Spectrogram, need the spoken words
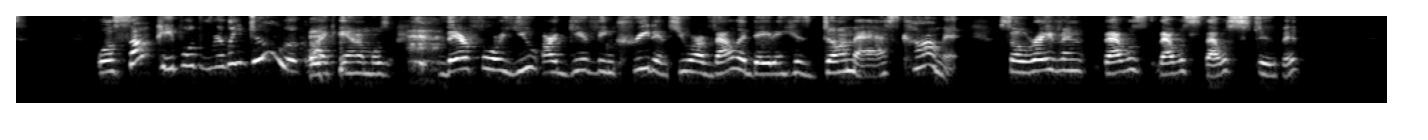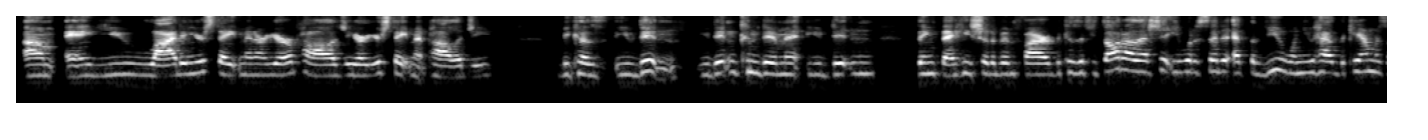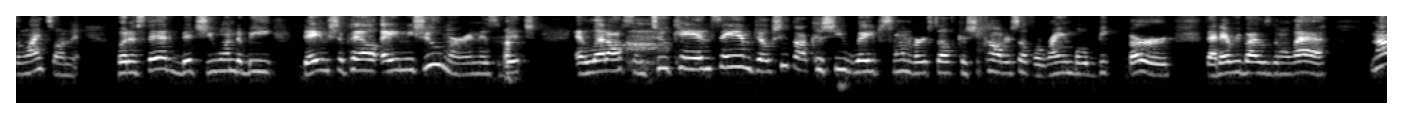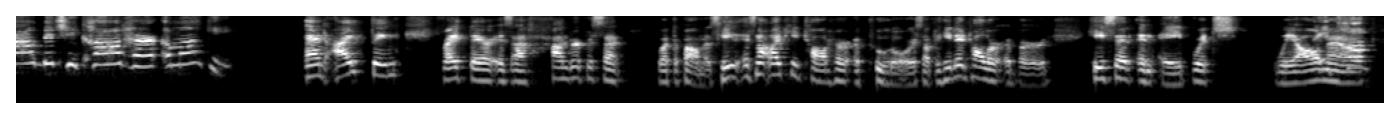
well some people really do look like animals. Therefore you are giving credence. You are validating his dumbass comment. So raven that was that was that was stupid um, and you lied in your statement or your apology or your statement apology because you didn't. You didn't condemn it. You didn't think that he should have been fired because if you thought all that shit, you would have said it at the view when you had the cameras and lights on it. But instead, bitch, you wanted to be Dave Chappelle, Amy Schumer in this bitch and let off some toucan Sam jokes. She thought because she raped fun of herself because she called herself a rainbow beaked bird that everybody was gonna laugh. Nah, bitch, he called her a monkey. And I think right there is a hundred percent what the problem is. He it's not like he called her a poodle or something. He didn't call her a bird. He said an ape, which we all they know. Talk,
